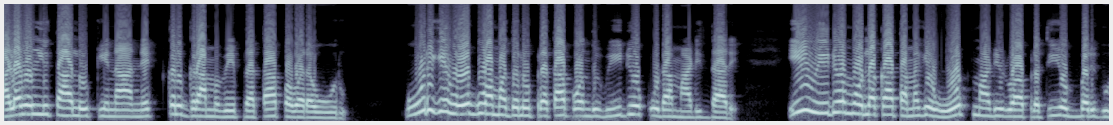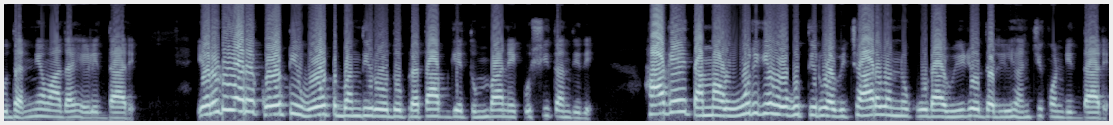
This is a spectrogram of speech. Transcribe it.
ಮಳವಳ್ಳಿ ತಾಲೂಕಿನ ನೆಟ್ಕಲ್ ಗ್ರಾಮವೇ ಪ್ರತಾಪ್ ಅವರ ಊರು. ಊರಿಗೆ ಹೋಗುವ ಮೊದಲು ಪ್ರತಾಪ್ ಒಂದು ವಿಡಿಯೋ ಕೂಡ ಮಾಡಿದ್ದಾರೆ. ಈ ವಿಡಿಯೋ ಮೂಲಕ ತಮಗೆ ವೋಟ್ ಮಾಡಿರುವ ಪ್ರತಿಯೊಬ್ಬರಿಗೂ ಧನ್ಯವಾದ ಹೇಳಿದ್ದಾರೆ. ಎರಡೂವರೆ ಕೋಟಿ ವೋಟ್ ಬಂದಿರೋದು ಪ್ರತಾಪ್ಗೆ ತುಂಬಾನೇ ಖುಷಿ ತಂದಿದೆ. ಹಾಗೆ ತಮ್ಮ ಊರಿಗೆ ಹೋಗುತ್ತಿರುವ ವಿಚಾರವನ್ನು ಕೂಡ ವಿಡಿಯೋದಲ್ಲಿ ಹಂಚಿಕೊಂಡಿದ್ದಾರೆ.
